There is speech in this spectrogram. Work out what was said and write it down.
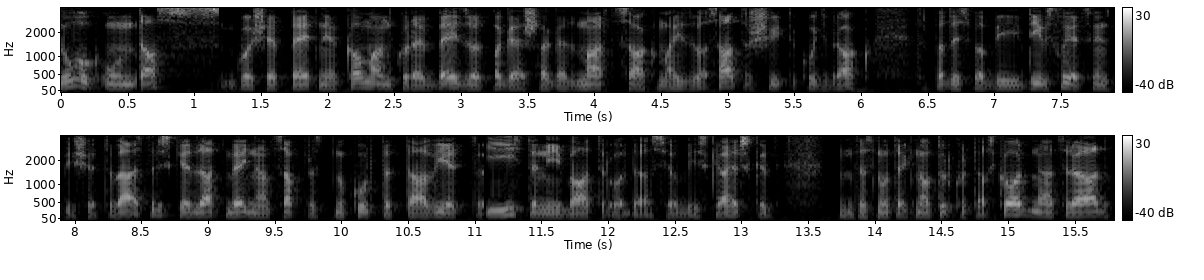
Nu, lūk, un tas, ko šie pētnieki komanda, kurai beidzot pagājušā gada marta sākumā izdevās atrast šī kuģa vraku, tur patiesībā bija divas lietas. Viens bija šie vēsturiskie dati, mēģināt saprast, nu, kur tā vieta īstenībā atrodas. Jo bija skaidrs, ka tas noteikti nav tur, kur tās koordinācijas rāda.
